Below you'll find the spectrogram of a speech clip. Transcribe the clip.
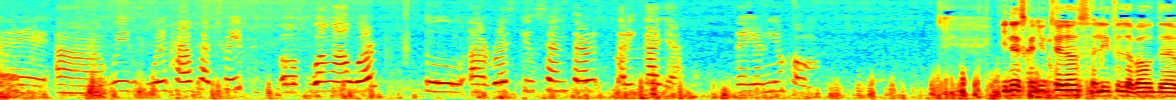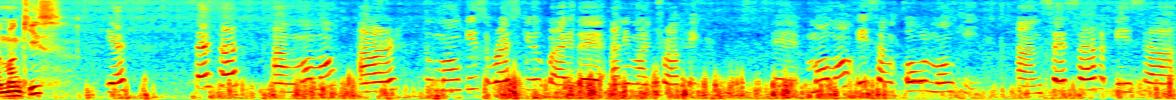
Uh, uh, we will have a trip of one hour to a rescue center, Taricaya, their new home. Ines, can you tell us a little about the monkeys? Yes, Cesar and Momo are two monkeys rescued by the animal traffic. Uh, Momo is an owl monkey and Cesar is a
